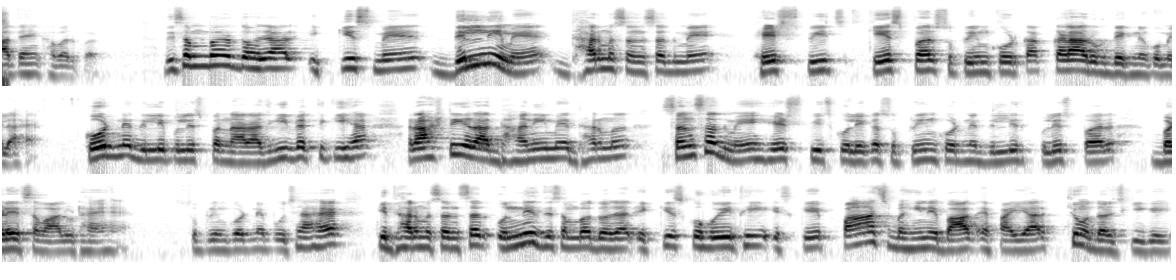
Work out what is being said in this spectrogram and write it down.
आते हैं खबर पर। दिसंबर 2021 में दिल्ली में धर्म संसद में हेट स्पीच केस पर सुप्रीम कोर्ट का कड़ा रुख देखने को मिला है। कोर्ट ने दिल्ली पुलिस पर नाराज़गी व्यक्त की है। राष्ट्रीय राजधानी में धर्म संसद में हेट स्पीच को लेकर सुप्रीम कोर्ट ने दिल्ली पुलिस पर बड़े सवाल उठाए हैं। सुप्रीम कोर्ट ने पूछा है कि धर्म संसद 19 दिसंबर 2021 को हुई थी, इसके पाँच महीने बाद एफआईआर क्यों दर्ज की गई?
